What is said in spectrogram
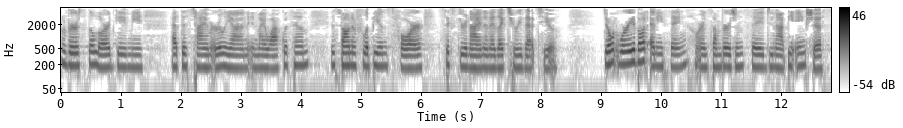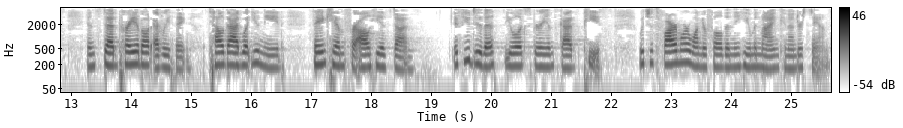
A verse the Lord gave me at this time early on in my walk with Him is found in Philippians 4 6 through 9, and I'd like to read that to you. Don't worry about anything, or in some versions say, do not be anxious. Instead, pray about everything. Tell God what you need. Thank Him for all He has done. If you do this, you will experience God's peace, which is far more wonderful than the human mind can understand.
